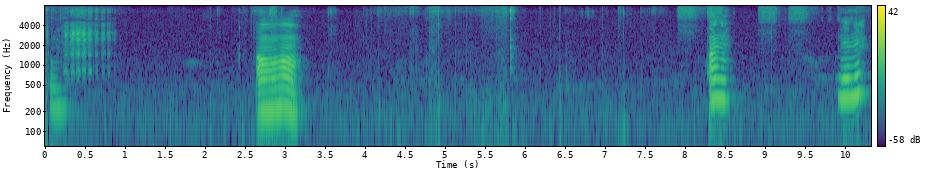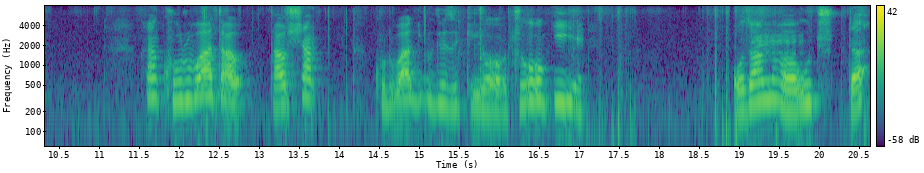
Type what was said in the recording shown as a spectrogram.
Tamam. Aha. Ana. Ne ne? Ha, kurbağa tav tavşan. Kurbağa gibi gözüküyor. Çok iyi. O zaman havuçta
